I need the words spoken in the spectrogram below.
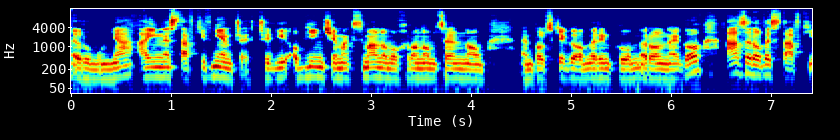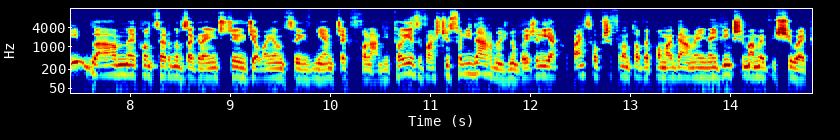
Rumunia, a inne stawki w Niemczech, czyli objęcie maksymalną ochroną celną polskiego rynku rolnego, a zerowe stawki dla koncernów zagranicznych działających w Niemczech, w Holandii. To jest właśnie solidarność solidarność, no bo jeżeli jako państwo przyfrontowe pomagamy i największy mamy wysiłek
